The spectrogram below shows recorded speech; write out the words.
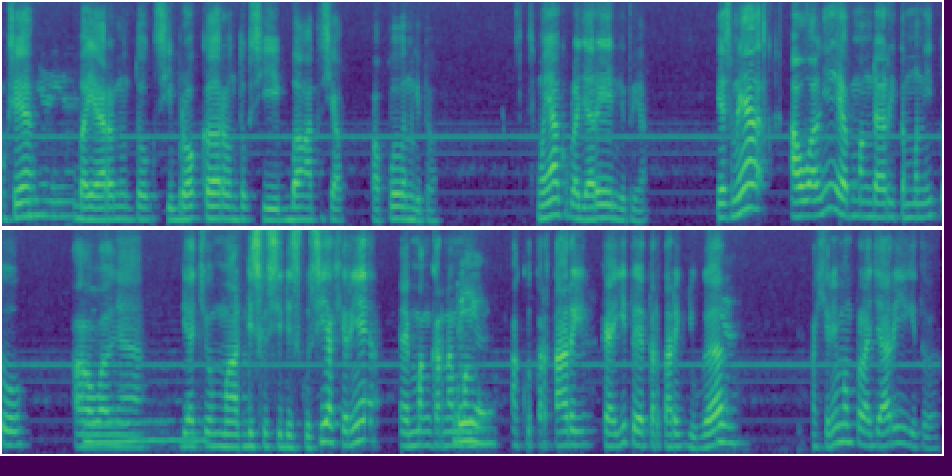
maksudnya iya, iya. bayaran untuk si broker untuk si bank atau siapa pun gitu semuanya aku pelajarin gitu ya ya sebenarnya awalnya ya emang dari temen itu awalnya hmm. Dia cuma diskusi-diskusi akhirnya emang karena iya. aku tertarik kayak gitu ya tertarik juga iya. akhirnya mempelajari gitu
